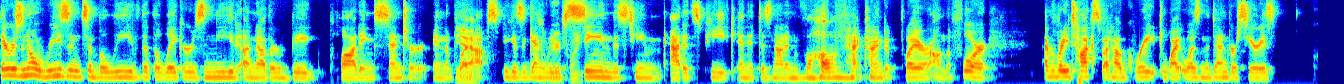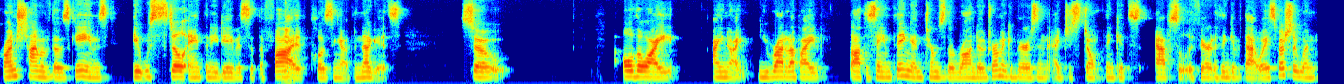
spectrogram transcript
There is no reason to believe that the Lakers need another big plotting center in the playoffs yeah. because again, we've seen this team at its peak and it does not involve that kind of player on the floor. Everybody talks about how great Dwight was in the Denver series. Crunch time of those games, it was still Anthony Davis at the five yeah. closing out the Nuggets. So although I I know I, you brought it up, I thought the same thing in terms of the Rondo Drummond comparison. I just don't think it's absolutely fair to think of it that way, especially when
